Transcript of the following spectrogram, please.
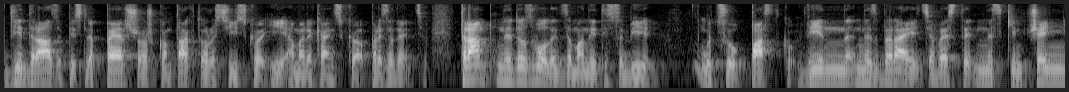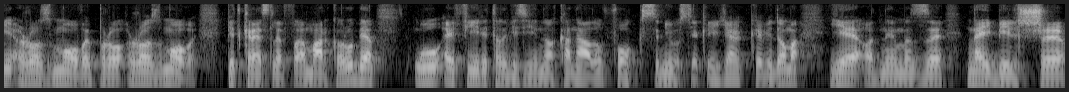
відразу після першого ж контакту російського і американського президентів. Трамп не дозволить заманити собі. У цю пастку він не збирається вести нескінченні розмови про розмови, підкреслив Марко Рубіо у ефірі телевізійного каналу Fox News, який, як відомо, є одним з найбільш е,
